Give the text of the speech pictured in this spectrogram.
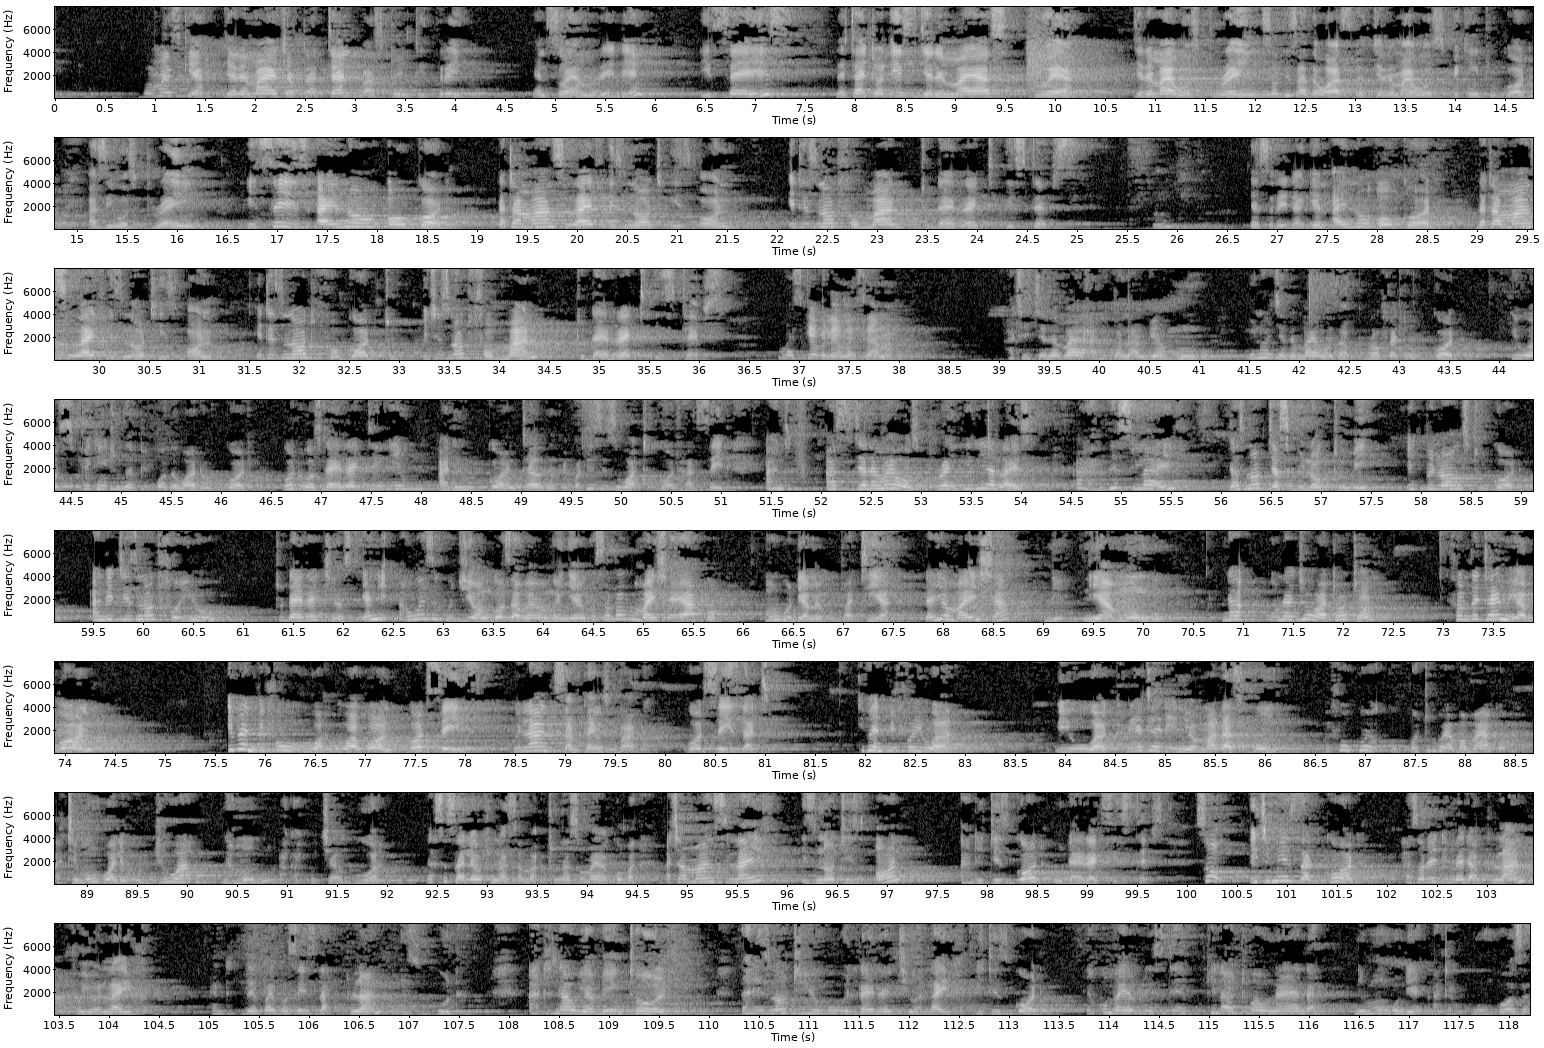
Umesikia? Jeremiah chapter 10, verse 23. And so I am reading. It says, the title is Jeremiah's Prayer. Jeremiah was praying. So these are the words that Jeremiah was speaking to God as he was praying. It says, I know, O God, that a man's life is not his own. It is not for man to direct his steps. Hmm? Let's read again. I know, O God, that a man's life is not his own. It is not for God to, it is not for man to direct his steps. Umesikia vile imesema? Ati Jeremiah alikuwa anaambia Mungu. You know Jeremiah was a prophet of God. He was speaking to the people the word of God. God was directing him and he would go and tell the people, this is what God has said. And as Jeremiah was praying, he realized, ah, this life does not just belong to me. It belongs to God. And it is not for you to direct yours. Yani hauwezi kujiongoza wewe mwenyewe kwa sababu maisha yako Mungu ndiye amekupatia. Na hiyo maisha ni, ni ya Mungu. Na unajua watoto, from the time you are born, even before you are born, God says, we learn sometimes back, God says that even before you are you were created in your mother's womb, before ukuwe kwa tumbo ya mama yako, ati Mungu alikujua na Mungu akakuchagua. Na sasa leo tunasema, tunasoma ya kwamba at a man's life is not his own and it is God who directs his steps. So it means that God has already made a plan for your life. And the Bible says that plan is good. And now we are being told that is not you who will direct your life, it is God. Ya kwamba every step, kila hatua unaenda ni Mungu ndiye atakuongoza.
